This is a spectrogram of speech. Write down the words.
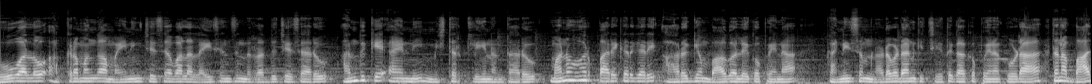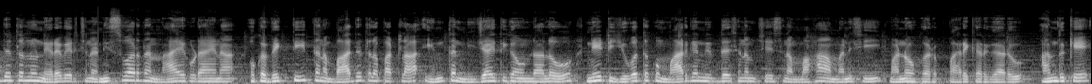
గోవాలో అక్రమంగా మైనింగ్ చేసే వాళ్ళ లైసెన్స్ని రద్దు చేశారు. అందుకే ఆయన్ని మిస్టర్ క్లీన్ అంటారు. మనోహర్ పారికర్ గారి ఆరోగ్యం బాగోలేకపోయినా కనీసం నడవడానికి చేతగాకపోయినా కూడా తన బాధ్యతలను నెరవేర్చిన నిస్వార్థ నాయకుడు ఆయన ఒక వ్యక్తి తన బాధ్యతల పట్ల ఎంత నిజాయితీగా ఉండాలో నేటి యువతకు మార్గనిర్దేశనం చేసిన మహా మనిషి మనోహర్ పారికర్ గారు. అందుకే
